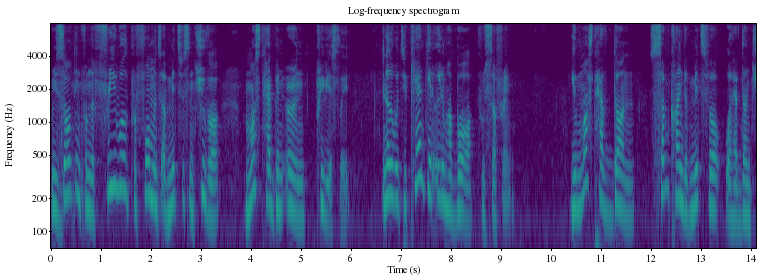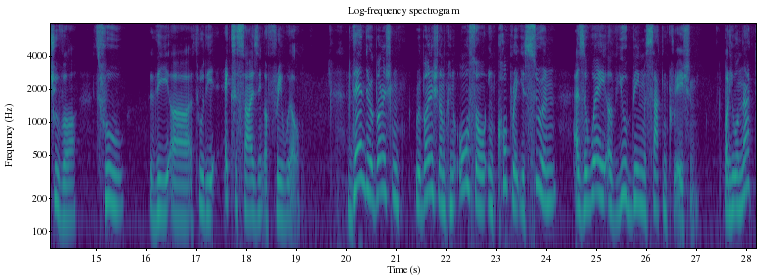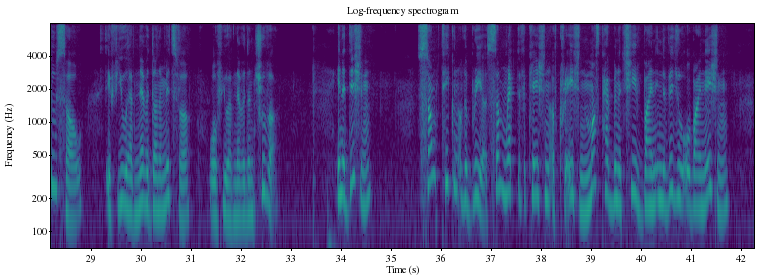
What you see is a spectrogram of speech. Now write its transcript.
resulting from the free will performance of mitzvahs and tshuva must have been earned previously. In other words, you can't get Ilim Haba through suffering. You must have done some kind of mitzvah or have done tshuva through the, uh, through the exercising of free will. Then the Ribbono Shel Olam can also incorporate Yisurin as a way of you being Masak in creation. But he will not do so if you have never done a mitzvah or if you have never done tshuva. In addition, some tikkun of the Bria, some rectification of creation must have been achieved by an individual or by a nation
